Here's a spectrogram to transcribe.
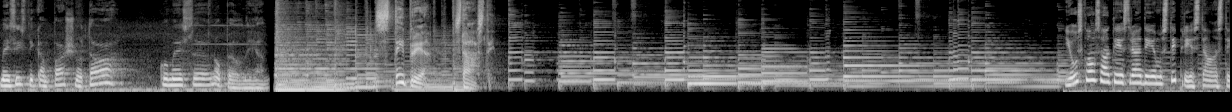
Mēs iztikām paši no tā, ko mēs uh, nopelnījām. Stiprie stāstī! Jūs klausāties redzējumu stipri stāstī.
